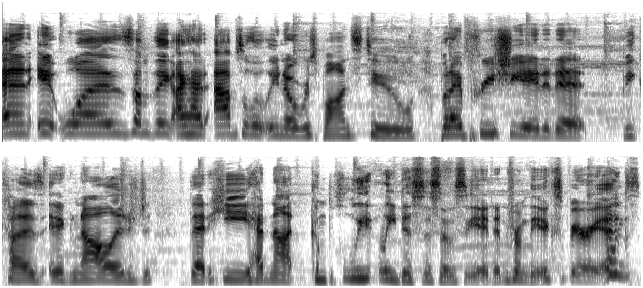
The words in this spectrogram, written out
And it was something I had absolutely no response to, but I appreciated it because it acknowledged that he had not completely disassociated from the experience.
